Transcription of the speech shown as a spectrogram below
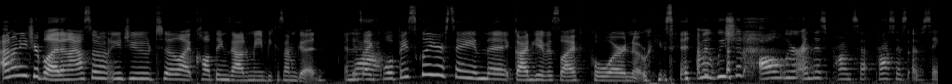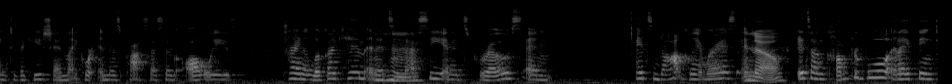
I don't need your blood, and I also don't need you to like call things out of me because I'm good. And it's like, well, basically, you're saying that God gave His life for no reason. I mean, we should all. We're in this process process of sanctification. Like we're in this process of always trying to look like him, and it's Mhm. messy and it's gross and it's not glamorous and no, it's uncomfortable. And I think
